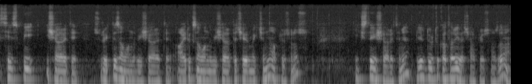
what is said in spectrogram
siz bir işareti sürekli zamanlı bir işareti ayrık zamanlı bir işarete çevirmek için ne yapıyorsunuz? xt işaretini bir dürtü katarıyla çarpıyorsunuz değil mi?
